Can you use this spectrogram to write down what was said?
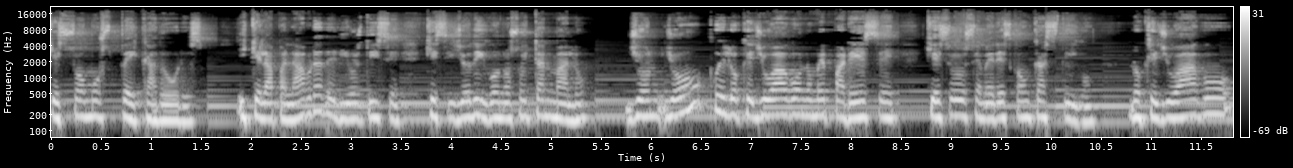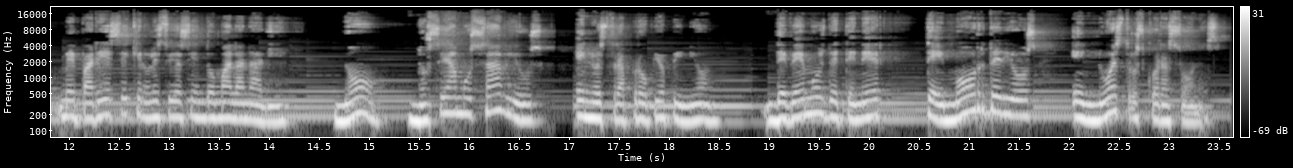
que somos pecadores y que la palabra de Dios dice que si yo digo no soy tan malo, yo, yo pues lo que yo hago no me parece que eso se merezca un castigo. Lo que yo hago me parece que no le estoy haciendo mal a nadie. No, no seamos sabios en nuestra propia opinión. Debemos de tener temor de Dios en nuestros corazones,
